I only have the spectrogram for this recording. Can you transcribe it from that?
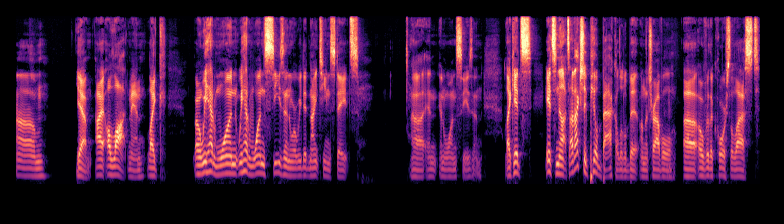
Um, yeah, I a lot, man. Like uh, we had one we had one season where we did 19 states uh, in in one season. Like it's it's nuts. I've actually peeled back a little bit on the travel uh, over the course of the last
